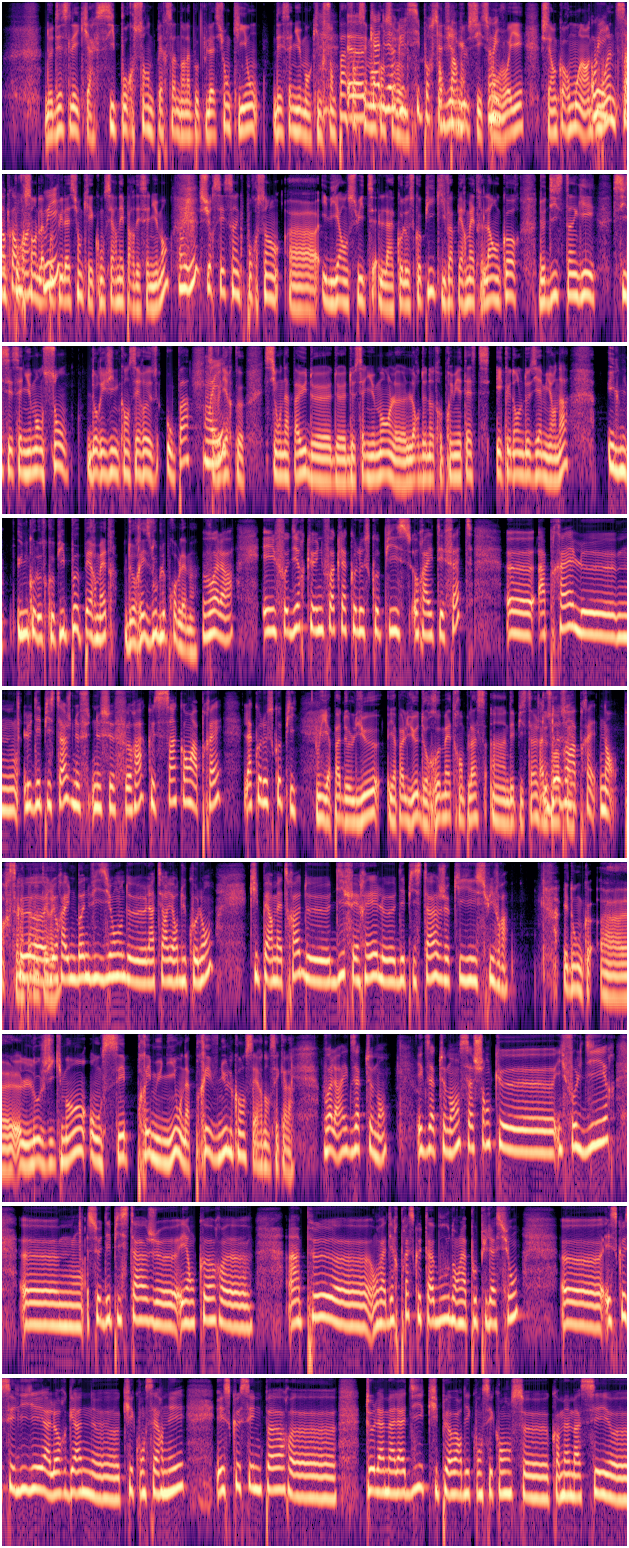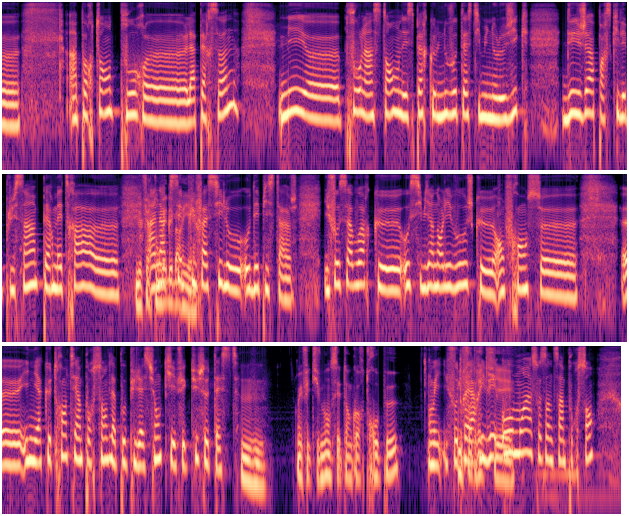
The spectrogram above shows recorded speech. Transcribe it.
de déceler qu'il y a 6% de personnes dans la population qui ont des saignements, qui ne sont pas Euh, forcément cancéreux. 4,6%. pardon. 4,6. Oui. Vous voyez, c'est encore moins. hein. Oui, moins de c'est encore 5% moins. de la Oui. population qui est concernée par des saignements. Sur ces 5%, euh, il y a ensuite la coloscopie qui va permettre, là encore, de distinguer si ces saignements sont d'origine cancéreuse ou pas. Ça veut dire que si on n'a pas eu de, de, de saignement le- lors de notre premier test et que dans le deuxième il y en a, une, une coloscopie peut permettre de résoudre le problème. Voilà. Et il faut dire qu'une fois que la coloscopie aura été faite, euh, après, le, le dépistage ne, se fera que cinq ans après la coloscopie. Oui, il n'y a pas de lieu, il n'y a pas lieu de remettre en place un dépistage deux, Deux ans après. Non, parce Ça que n'a pas euh, y aura une bonne vision de l'intérieur du côlon qui permettra de différer le dépistage qui suivra. Et donc, euh, logiquement, on s'est prémuni, on a prévenu le cancer dans ces cas-là. Voilà, exactement, exactement. Sachant que, il faut le dire, euh, ce dépistage euh, est encore euh, un peu, euh, on va dire presque tabou dans la population. Euh, Est-ce que c'est lié à l'organe euh, qui est concerné? Est-ce que c'est une peur euh, de la maladie qui peut avoir des conséquences euh, quand même assez euh, importantes pour euh, la personne? Mais euh, pour l'instant, on espère que le nouveau test immunologique, déjà parce qu'il est plus simple, permettra euh, un accès plus facile au, au dépistage. Il faut savoir que aussi bien dans les Vosges qu'en France, euh, il n'y a que 31% de la population qui effectue ce test. Mhm. Oui, Effectivement, c'est encore trop peu. Oui, il faudrait, faudrait arriver ait- au moins à 65%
